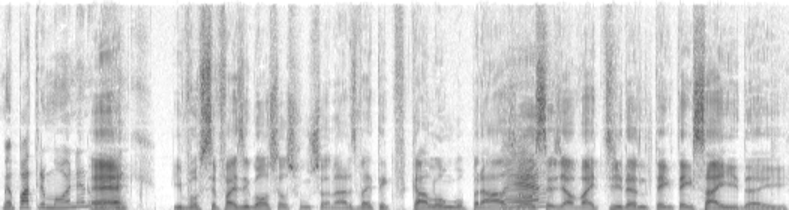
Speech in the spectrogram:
Meu patrimônio é É. E você faz igual seus funcionários, vai ter que ficar a longo prazo É. ou você já vai tirando, tem, tem saída aí?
